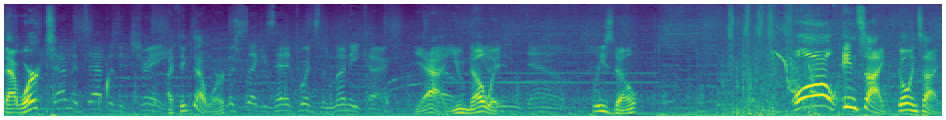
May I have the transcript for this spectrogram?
That worked? Down the top of the train. I think that worked. Looks like he's headed towards the money cart. Yeah, Well, you know it. down. Please don't. Oh, inside. Go inside.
